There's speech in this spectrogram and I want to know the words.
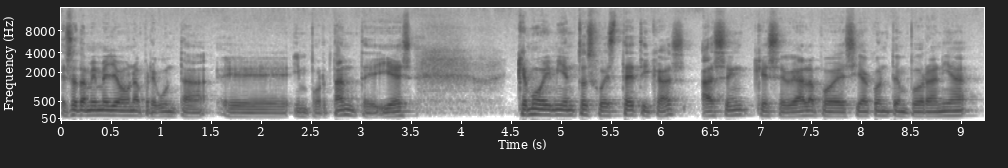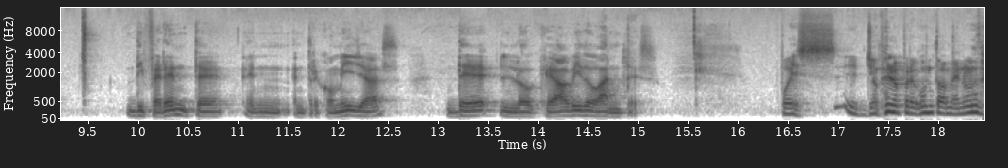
eso también me lleva a una pregunta eh, importante y es, ¿qué movimientos o estéticas hacen que se vea la poesía contemporánea diferente, entre comillas, de lo que ha habido antes? Pues eh, yo me lo pregunto a menudo.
